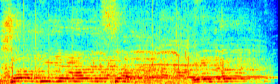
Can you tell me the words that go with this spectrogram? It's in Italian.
Jean Dimerans e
